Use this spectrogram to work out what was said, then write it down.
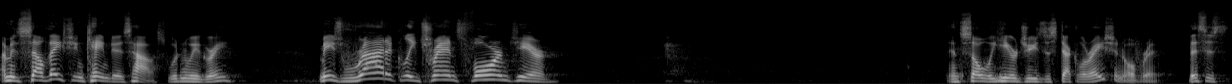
I mean, salvation came to his house. Wouldn't we agree? I mean, he's radically transformed here. And so we hear Jesus' declaration over it. This is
